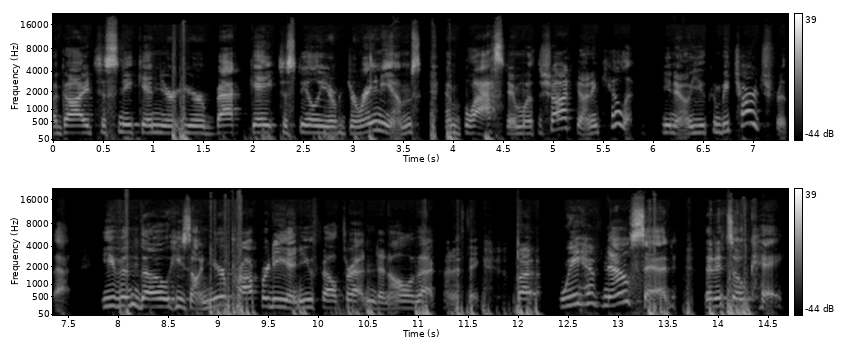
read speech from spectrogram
a guy to sneak in your, your back gate to steal your geraniums and blast him with a shotgun and kill him. You know, you can be charged for that, even though he's on your property and you felt threatened and all of that kind of thing. But we have now said that it's okay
